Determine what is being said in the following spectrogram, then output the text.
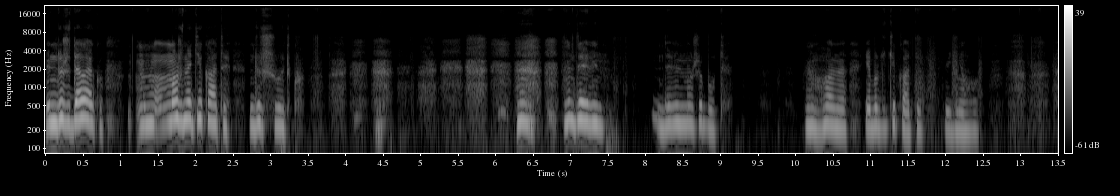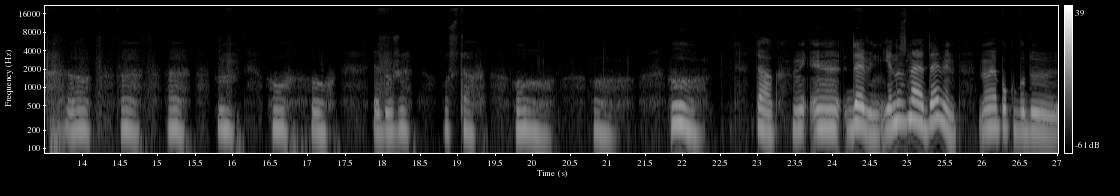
Він дуже далеко. М- можна тікати дуже швидко. Де він? Де він може бути? Ладно, я буду тікати від нього. Я дуже устав. Так, е, де він? Я не знаю, де він, але я поки буду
